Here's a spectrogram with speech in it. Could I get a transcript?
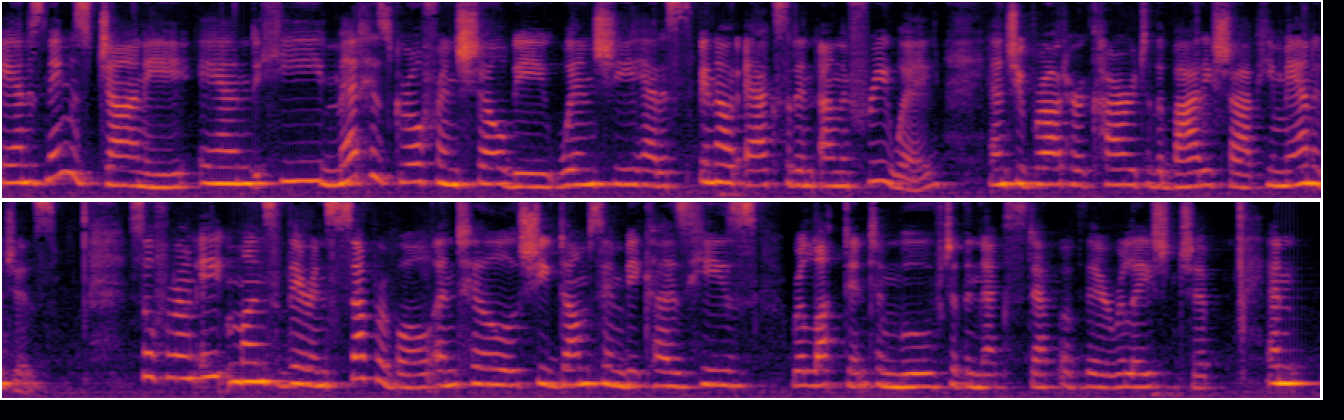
and his name is Johnny, and he met his girlfriend Shelby when she had a spin out accident on the freeway, and she brought her car to the body shop he manages. So for around eight months, they're inseparable until she dumps him because he's reluctant to move to the next step of their relationship, and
